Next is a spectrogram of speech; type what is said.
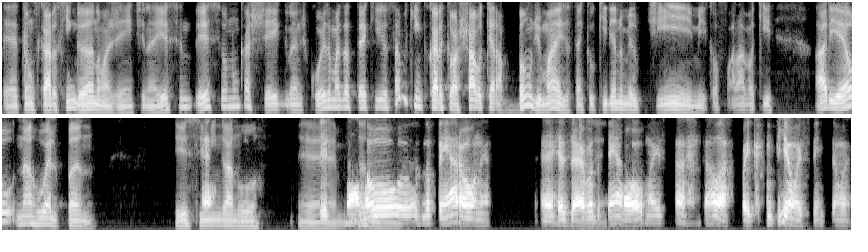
É, tem uns caras que enganam a gente, né? Esse, esse eu nunca achei grande coisa, mas até que. Sabe quem o cara que eu achava que era bom demais, né? que eu queria no meu time, que eu falava que. Ariel Nahuelpan. Esse é. me enganou. É, Esse tá no, no Penharol, né? É reserva do é. Penharol, mas tá, tá lá. Foi campeão esse fim de semana.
